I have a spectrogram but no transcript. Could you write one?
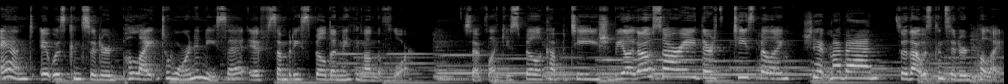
And it was considered polite to warn a Nisse if somebody spilled anything on the floor. So if like you spill a cup of tea, you should be like, "Oh, sorry, there's tea spilling." Shit, my bad. So that was considered polite.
